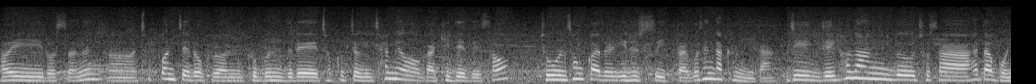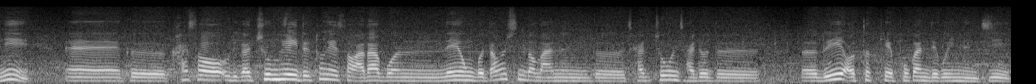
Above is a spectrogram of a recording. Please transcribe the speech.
저희로서는 어, 첫 번째로 그런 그분들의 적극적인 참여가 기대돼서 좋은 성과를 이룰 수 있다고 생각합니다. 이제 이제 현황도 조사하다 보니 에, 그 가서 우리가 줌 회의를 통해서 알아본 내용보다 훨씬 더 많은 그 자, 좋은 자료들이 어떻게 보관되고 있는지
